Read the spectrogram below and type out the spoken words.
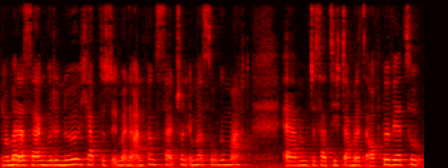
Und wenn man das sagen würde, nö, ich habe das in meiner Anfangszeit schon immer so gemacht, ähm, das hat sich damals auch bewährt, so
